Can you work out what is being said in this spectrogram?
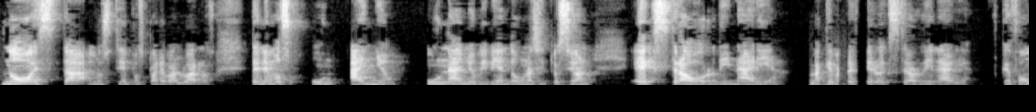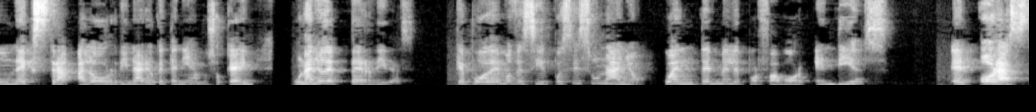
No están los tiempos para evaluarnos. Tenemos un año, un año viviendo una situación extraordinaria. ¿A qué me refiero extraordinaria? Que fue un extra a lo ordinario que teníamos, ¿ok? Un año de pérdidas, que podemos decir, pues es un año, cuéntenmele por favor en días, en horas,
